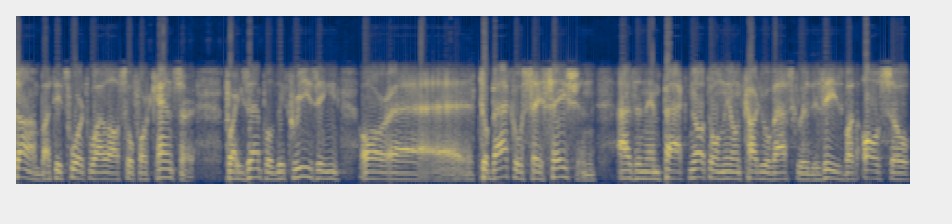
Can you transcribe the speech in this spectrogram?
some, but it's worthwhile also for cancer. For example, decreasing or uh, tobacco cessation has an impact not only on cardiovascular disease but also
